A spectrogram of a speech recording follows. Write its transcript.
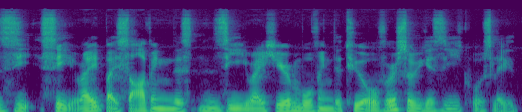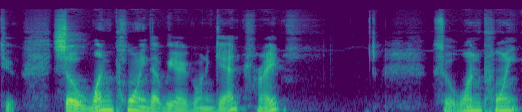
z c right by solving this z right here moving the 2 over so you get z equals negative 2 so one point that we are going to get right so one point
